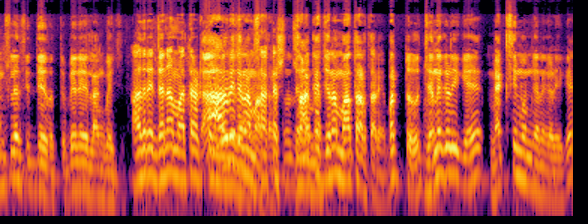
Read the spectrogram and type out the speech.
ಇನ್ಫ್ಲುಯೆನ್ಸ್ ಇದ್ದೇ ಇರುತ್ತೆ ಬೇರೆ ಲ್ಯಾಂಗ್ವೇಜ್ ಆದ್ರೆ ಜನ ಮಾತಾಡ್ತಾರೆ. ಸಾಕಷ್ಟು ಜನ ಮಾತಾಡ್ತಾರೆ. ಬಟ್ ಜನಗಳಿಗೆ ಮ್ಯಾಕ್ಸಿಮಮ್ ಜನಗಳಿಗೆ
